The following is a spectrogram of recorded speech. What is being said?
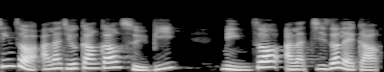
今朝阿拉就讲讲随便，明朝阿拉继续来讲。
